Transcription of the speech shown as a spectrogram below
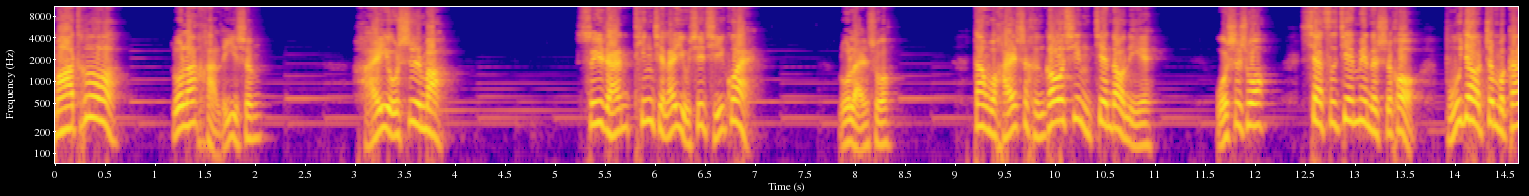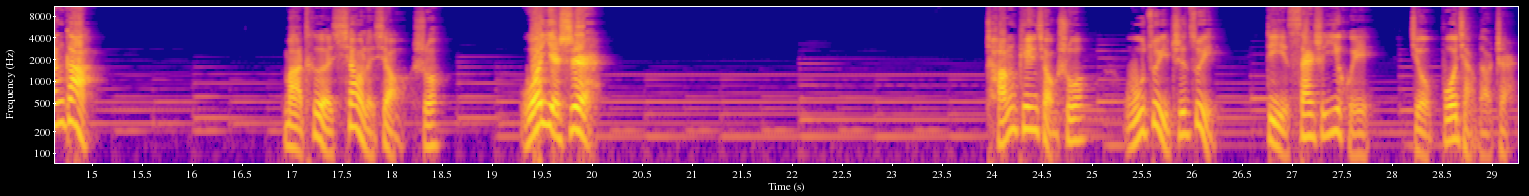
马特，罗兰喊了一声：“还有事吗？”虽然听起来有些奇怪，罗兰说：“但我还是很高兴见到你。我是说，下次见面的时候不要这么尴尬。”马特笑了笑说：“我也是。”长篇小说《无罪之罪》第三十一回就播讲到这儿。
